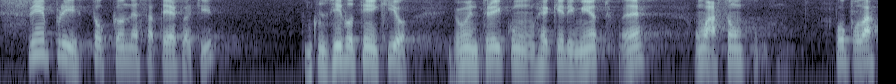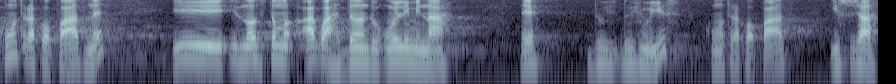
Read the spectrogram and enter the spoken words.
sempre tocando nessa tecla aqui. Inclusive eu tenho aqui, ó, eu entrei com um requerimento, né? Uma ação popular contra a Copasa, né? E, e nós estamos aguardando um eliminar, né? Do, do juiz contra a Copasa. Isso já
